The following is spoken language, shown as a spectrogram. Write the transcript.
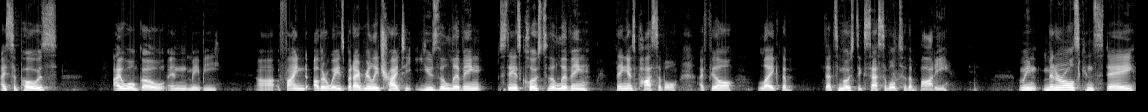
I suppose I will go and maybe uh, find other ways, but I really try to use the living, stay as close to the living thing as possible. I feel like the that's most accessible to the body. I mean, minerals can stay,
